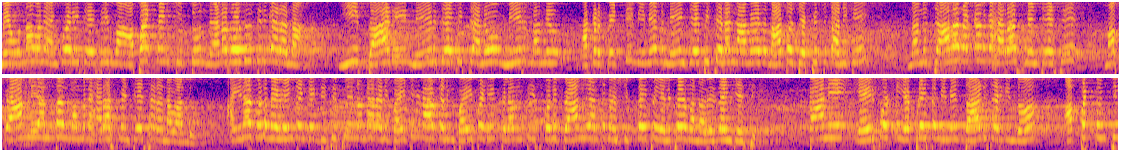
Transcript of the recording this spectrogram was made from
మేము ఉన్నామని ఎంక్వైరీ చేసి మా అపార్ట్మెంట్ చుట్టూ నెల రోజులు తిరిగారన్న. ఈ దాడి నేను చేపించాను మీరు నన్ను అక్కడ పెట్టి మీ మీద నేను చేపించానని నా మీద నాతో చెప్పించడానికి నన్ను చాలా రకాలుగా హెరాస్మెంట్ చేసి మా ఫ్యామిలీ అంతా మమ్మల్ని హెరాస్మెంట్ చేశారన్న వాళ్ళు. అయినా కూడా మేము ఏంటంటే డిసిప్లిన్ ఉండాలని బయటికి రావడానికి భయపడి పిల్లల్ని తీసుకొని ఫ్యామిలీ అంతా మేము షిఫ్ట్ అయిపోయి వెళ్ళిపోయామన్నా రిజైన్ చేసి. కానీ ఎయిర్పోర్ట్లో ఎప్పుడైతే మీ మీద దాడి జరిగిందో అప్పటి నుంచి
